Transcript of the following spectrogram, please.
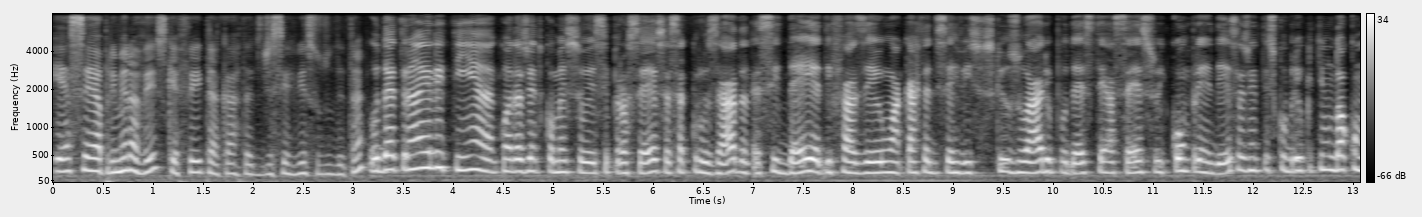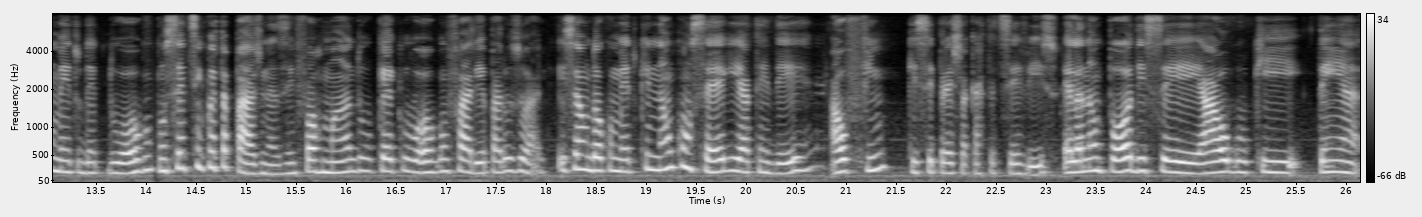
Essa é a primeira vez que é feita a carta de serviço do Detran? O Detran, ele tinha, quando a gente começou esse processo, essa cruzada, essa ideia de fazer uma carta de serviços que o usuário pudesse ter acesso e compreendesse, a gente descobriu que tinha um documento dentro do órgão com 150 páginas, informando o que é que o órgão faria para o usuário. Isso é um documento que não consegue atender ao fim que se presta a carta de serviço. Ela não pode ser algo que tenha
